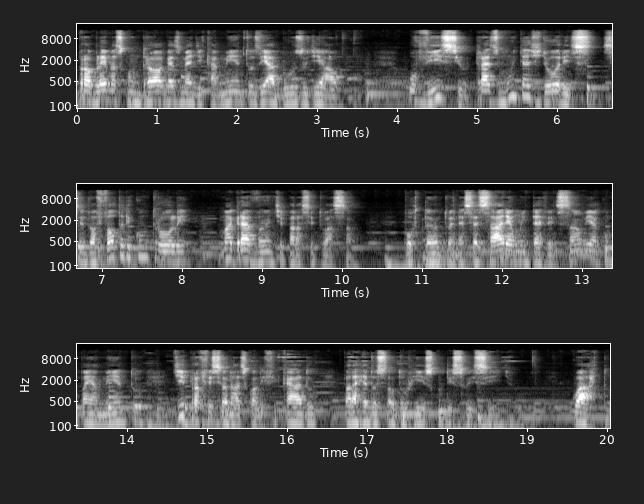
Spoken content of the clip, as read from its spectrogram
problemas com drogas, medicamentos e abuso de álcool. O vício traz muitas dores, sendo a falta de controle um agravante para a situação. Portanto, é necessária uma intervenção e acompanhamento de profissionais qualificados para a redução do risco de suicídio. Quarto,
